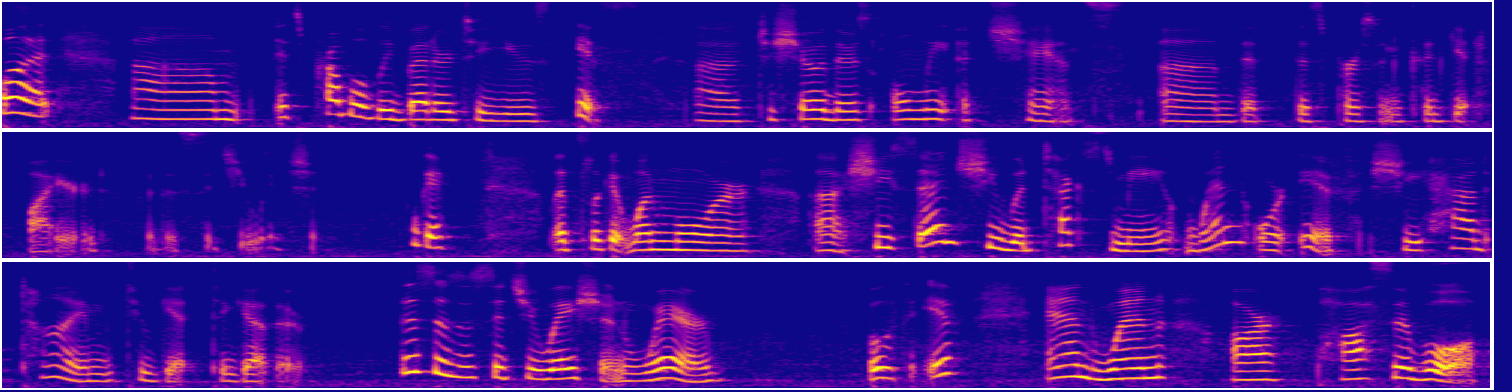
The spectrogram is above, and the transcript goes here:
but um, it's probably better to use if uh, to show there's only a chance um, that this person could get fired for this situation. Okay, let's look at one more. Uh, she said she would text me when or if she had time to get together. This is a situation where both if and when are possible.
